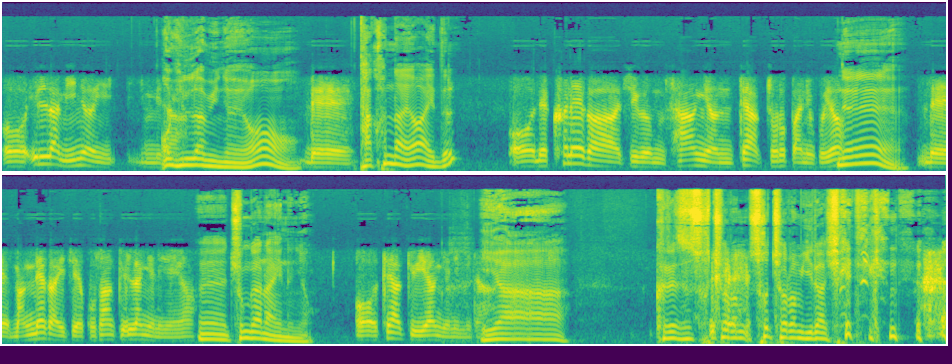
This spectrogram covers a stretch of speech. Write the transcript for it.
어, 일남 이녀입니다. 어, 일남이녀요. 네. 다 컸나요, 아이들? 어, 네, 큰애가 지금 4학년 대학 졸업반이고요. 네. 네. 막내가 이제 고등학교 1학년이에요. 네, 중간 아이는요. 어, 대학교 2학년입니다. 이야. 그래서 소처럼, 소처럼 일하셔야 되겠네요.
